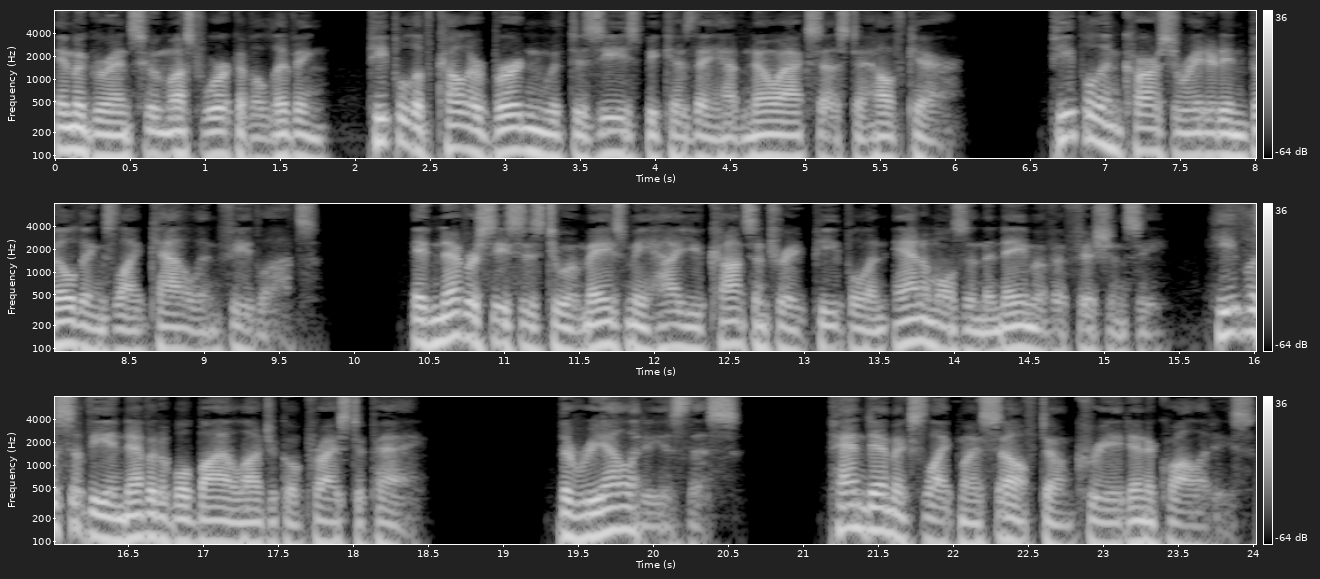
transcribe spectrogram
immigrants who must work of a living, people of color burdened with disease because they have no access to health care, people incarcerated in buildings like cattle in feedlots. It never ceases to amaze me how you concentrate people and animals in the name of efficiency, heedless of the inevitable biological price to pay. The reality is this pandemics like myself don't create inequalities.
